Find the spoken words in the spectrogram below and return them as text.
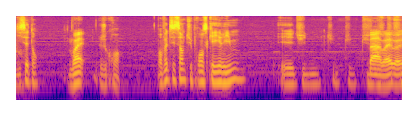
17 ans, Ouais, je crois. En fait, c'est simple, tu prends Skyrim et tu. tu, tu, tu- bah ouais, ouais.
